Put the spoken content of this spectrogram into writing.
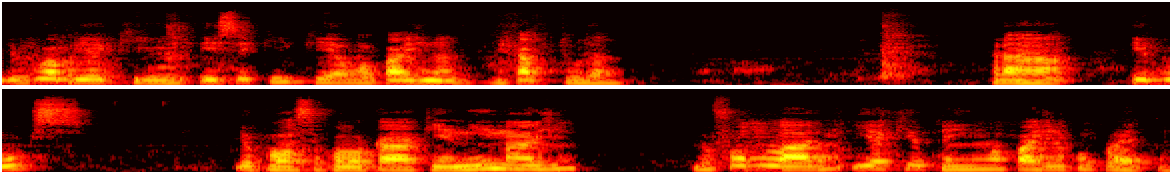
Eu vou abrir aqui esse aqui, que é uma página de captura para e-books. Eu posso colocar aqui a minha imagem no formulário e aqui eu tenho uma página completa.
